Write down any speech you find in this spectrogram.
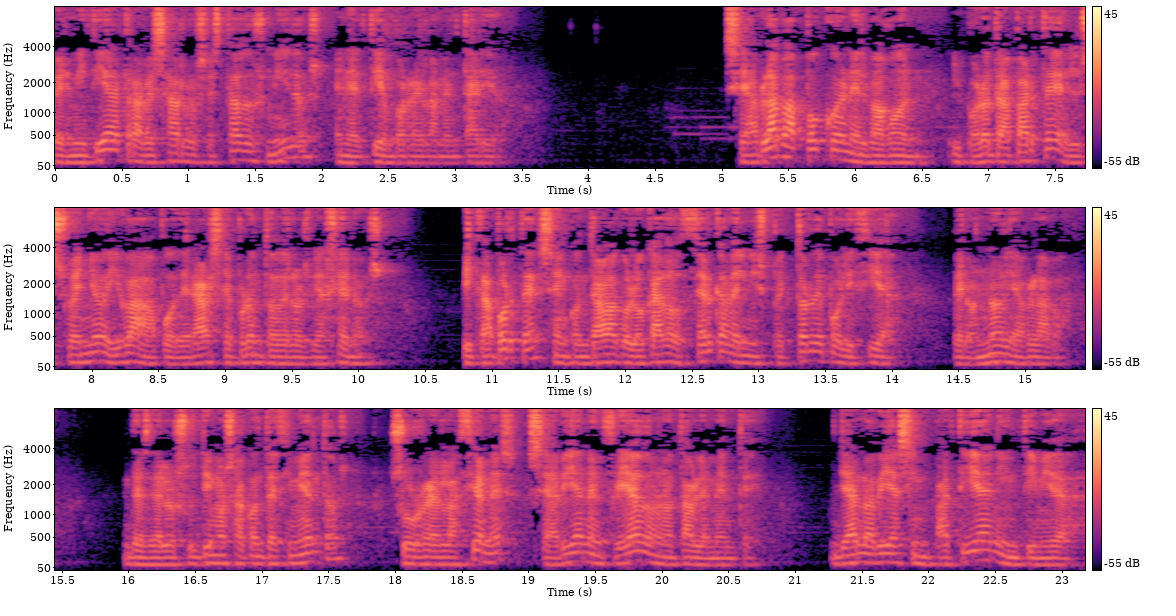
permitía atravesar los Estados Unidos en el tiempo reglamentario. Se hablaba poco en el vagón, y por otra parte el sueño iba a apoderarse pronto de los viajeros. Picaporte se encontraba colocado cerca del inspector de policía, pero no le hablaba. Desde los últimos acontecimientos, sus relaciones se habían enfriado notablemente. Ya no había simpatía ni intimidad.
